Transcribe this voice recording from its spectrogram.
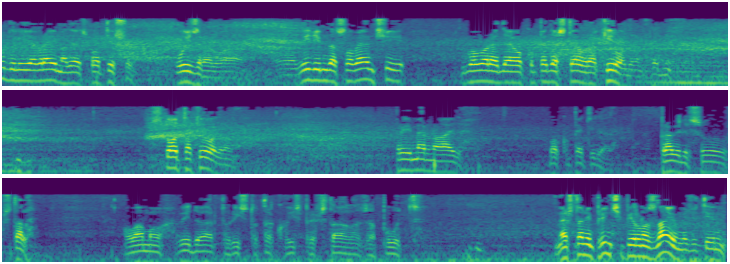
Nudili jevrejima da eksportišu u Izraelu, a e, vidim da Slovenci govore da je oko 50 eura kilogram kod njih. Stota kilograma. Primerno, ajde, oko 5000. Pravili su štale. Ovamo video Artur isto tako ispred štala za put. Meštani principijalno znaju, međutim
